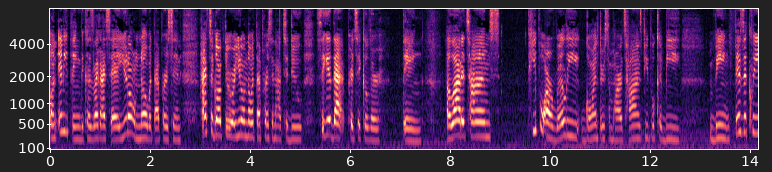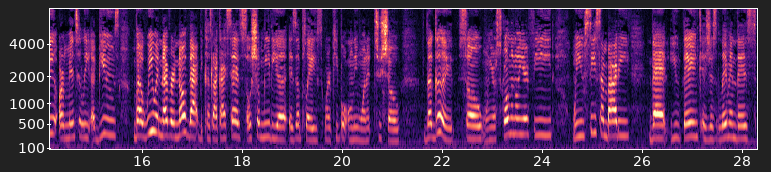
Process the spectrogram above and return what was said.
on anything because, like I said, you don't know what that person had to go through, or you don't know what that person had to do to get that particular thing. A lot of times, people are really going through some hard times. People could be being physically or mentally abused, but we would never know that because, like I said, social media is a place where people only wanted to show the good. So when you're scrolling on your feed, when you see somebody that you think is just living this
